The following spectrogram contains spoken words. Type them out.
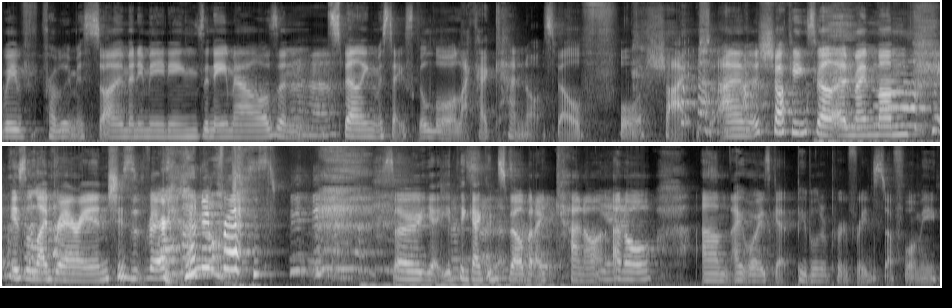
we've probably missed so many meetings and emails and Uh-huh. spelling mistakes galore. Like I cannot spell for shite. I'm a shocking speller, and my mum is a librarian. She's very unimpressed. so yeah, you'd think I That's- can that's spell, but I cannot Yeah. at all. Um, I always get people to proofread stuff for me.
